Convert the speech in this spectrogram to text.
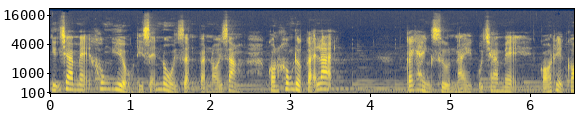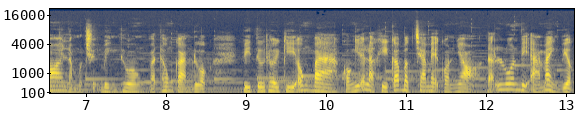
Những cha mẹ không hiểu thì sẽ nổi giận và nói rằng con không được cãi lại. Cách hành xử này của cha mẹ có thể coi là một chuyện bình thường và thông cảm được, vì từ thời kỳ ông bà, có nghĩa là khi các bậc cha mẹ còn nhỏ đã luôn bị ám ảnh việc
